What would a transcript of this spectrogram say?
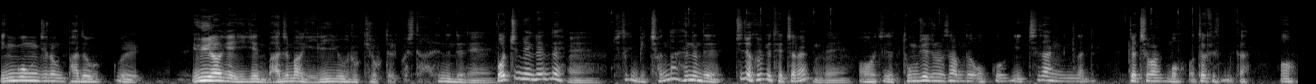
인공지능 바둑을 유일하게 이긴 마지막 인류로 기록될 것이다 했는데 네. 멋진 얘기를 했는데 예. 저 새끼 미쳤나 했는데 진짜 그렇게 됐잖아요. 네. 어 진짜 동조해 주는 사람도 없고 이 치산 인간들 그렇지만 뭐 어떻겠습니까? 어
